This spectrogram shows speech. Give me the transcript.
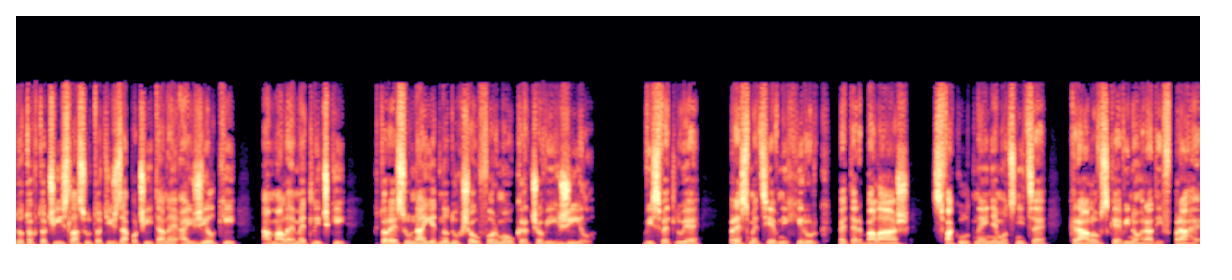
Do tohto čísla sú totiž započítané aj žilky a malé metličky, ktoré sú najjednoduchšou formou krčových žíl. Vysvetľuje presmecievný chirurg Peter Baláš z fakultnej nemocnice Kráľovské Vinohrady v Prahe.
